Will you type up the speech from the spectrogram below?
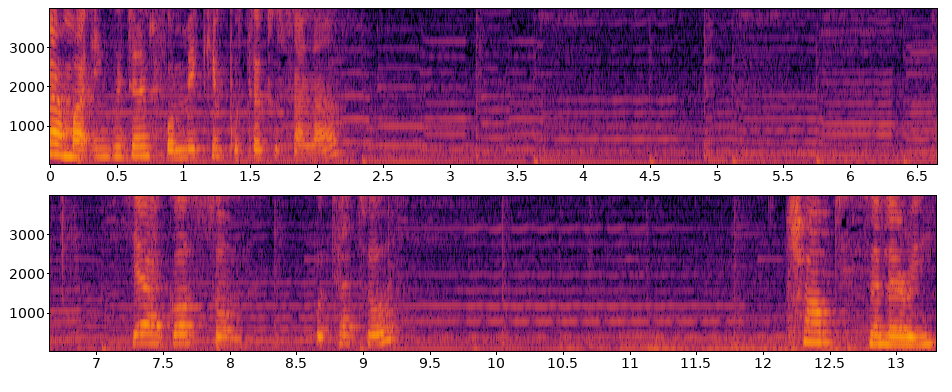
are my ingredients for making potato salad. Here I got some potato, chopped celery,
